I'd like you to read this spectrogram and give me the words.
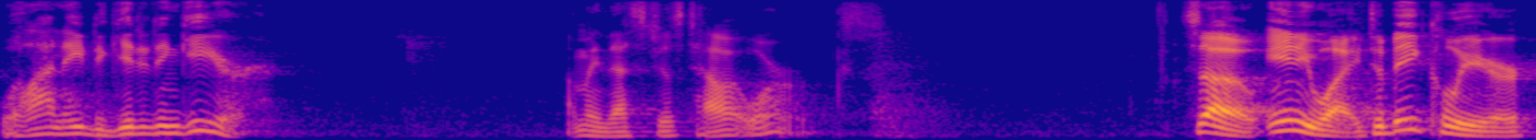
well, I need to get it in gear. I mean, that's just how it works. So, anyway, to be clear,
